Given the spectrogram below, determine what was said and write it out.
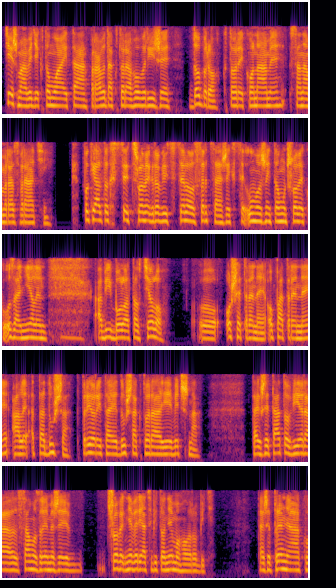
Tiež má vedie k tomu aj tá pravda, ktorá hovorí, že dobro, ktoré konáme, sa nám raz vráti. Pokiaľ to chce človek robiť z celého srdca, že chce umožniť tomu človeku ozaj nielen, aby bolo to telo ošetrené, opatrené, ale tá duša. Priorita je duša, ktorá je väčšina. Takže táto viera, samozrejme, že človek neveriaci by to nemohol robiť. Takže pre mňa ako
